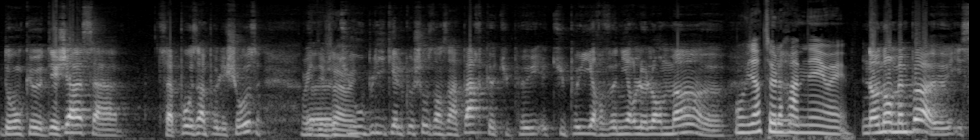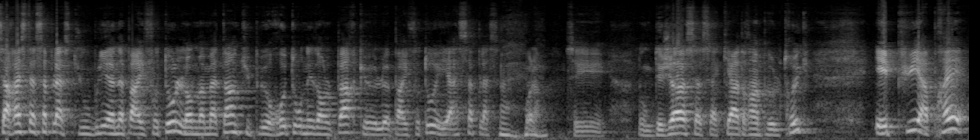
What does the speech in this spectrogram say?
Donc déjà, ça ça pose un peu les choses. Euh, tu oublies quelque chose dans un parc, tu peux, tu peux y revenir le lendemain. Euh, On vient te le euh, ramener, ouais. Non, non, même pas. ça reste à sa place. Tu oublies un appareil photo, le lendemain matin, tu peux retourner dans le parc, l'appareil photo est à sa place. voilà. C'est donc déjà ça, ça cadre un peu le truc. Et puis après,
